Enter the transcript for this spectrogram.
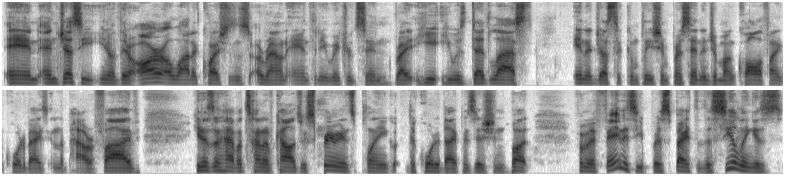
And and Jesse, you know, there are a lot of questions around Anthony Richardson, right? He he was dead last in adjusted completion percentage among qualifying quarterbacks in the Power Five. He doesn't have a ton of college experience playing the quarterback position, but from a fantasy perspective, the ceiling is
